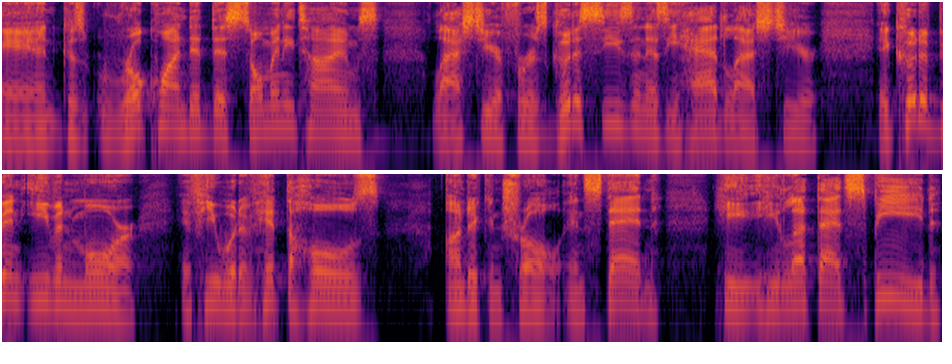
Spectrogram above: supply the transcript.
and because Roquan did this so many times last year, for as good a season as he had last year, it could have been even more if he would have hit the holes under control. Instead, he he let that speed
